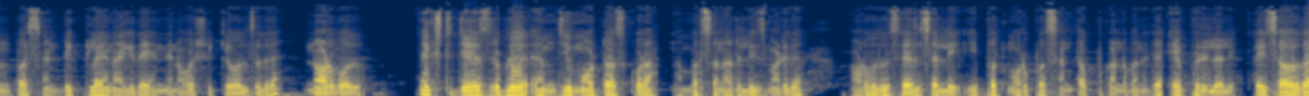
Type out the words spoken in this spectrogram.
ಒನ್ ಪರ್ಸೆಂಟ್ ಡಿಕ್ಲೈನ್ ಆಗಿದೆ ಹಿಂದಿನ ವರ್ಷಕ್ಕೆ ಹೋಲಿಸಿದ್ರೆ ನೋಡಬಹುದು next J S W M G Motors ಕೂಡ ನಂಬರ್ಸ್ ಅನ್ನ ರಿಲೀಸ್ ಮಾಡಿದೆ. ನೋಡಬಹುದು ಸೇಲ್ಸ್ ಅಲ್ಲಿ ಇಪ್ಪತ್ಮೂರು ಪರ್ಸೆಂಟ್ ಅಪ್ ಕಂಡು ಬಂದಿದೆ ಏಪ್ರಿಲ್ ಅಲ್ಲಿ. ಐದು ಸಾವಿರದ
